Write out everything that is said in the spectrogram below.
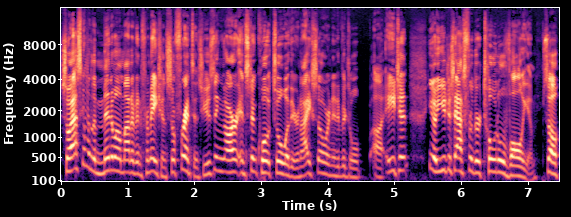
So ask them for the minimum amount of information. So for instance, using our instant quote tool, whether you're an ISO or an individual uh, agent, you know, you just ask for their total volume. So,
